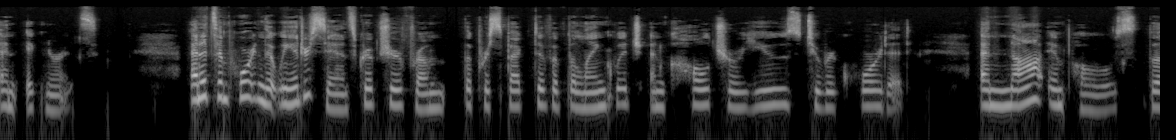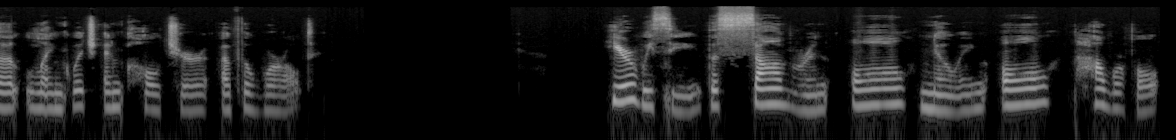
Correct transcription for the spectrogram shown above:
and ignorance. And it's important that we understand Scripture from the perspective of the language and culture used to record it, and not impose the language and culture of the world. Here we see the sovereign, all knowing, all powerful,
